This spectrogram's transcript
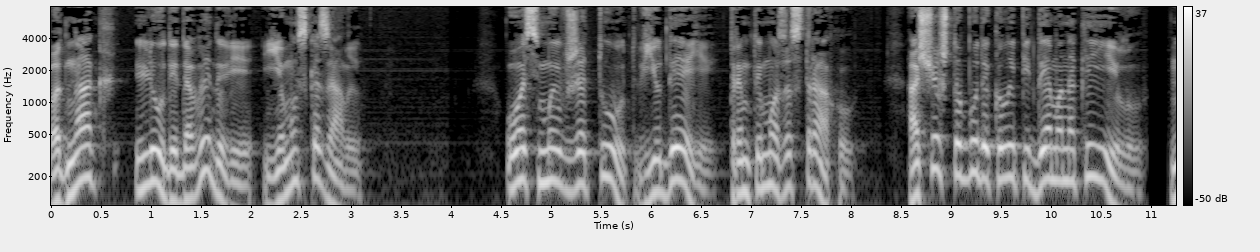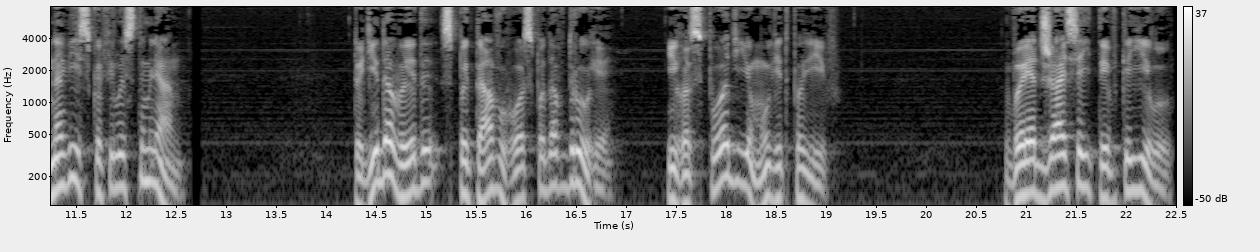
Однак люди Давидові йому сказали Ось ми вже тут, в юдеї, тремтимо за страху. А що ж то буде, коли підемо на Киїлу, на військо філистимлян? Тоді Давид спитав Господа вдруге, і Господь йому відповів Виряджайся йти в Киїлу,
